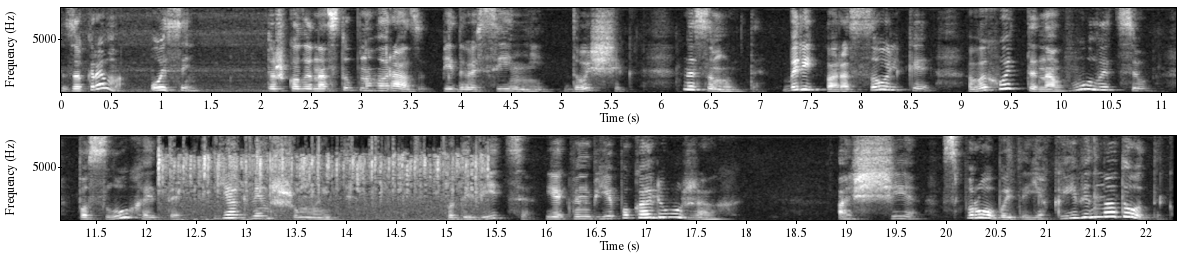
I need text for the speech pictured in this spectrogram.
Зокрема, осінь. Тож, коли наступного разу піде осінній дощик, не сумуйте, беріть парасольки, виходьте на вулицю, послухайте, як він шумить. Подивіться, як він б'є по калюжах. А ще спробуйте, який він на дотик.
